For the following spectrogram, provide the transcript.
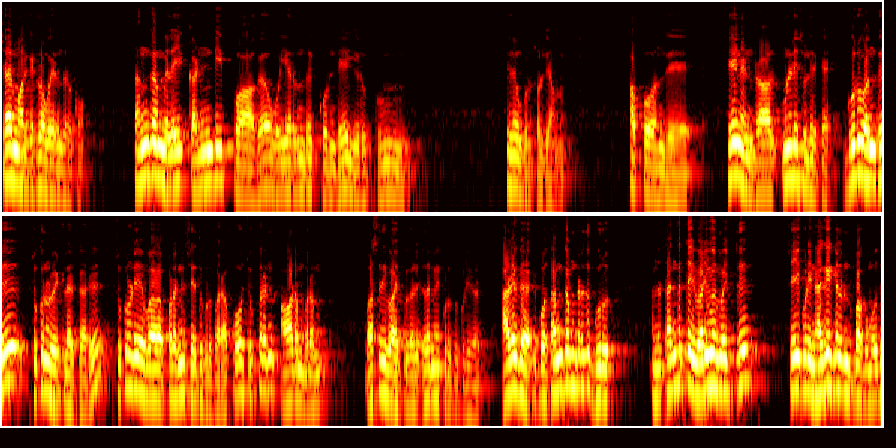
ஷேர் மார்க்கெட்லாம் உயர்ந்திருக்கும். தங்கம் விலை கண்டிப்பாக உயர்ந்து கொண்டே இருக்கும். இதுவும் கொஞ்சம் சொல்லியாகணும். அப்போது வந்து ஏனென்றால் முன்னாடி சொல்லியிருக்கேன். குரு வந்து சுக்கரன் வீட்டில் இருக்கார். சுக்கிரனுடைய ப- பலனையும் சேர்த்து கொடுப்பார். அப்போது சுக்கிரன் ஆடம்பரம் வசதி வாய்ப்புகள் எல்லாமே கொடுக்கக்கூடியவர். அழக இப்போது தங்கம்ன்றது குரு. அந்த தங்கத்தை வடிவமைத்து செய்யக்கூடிய நகைகள்னு பார்க்கும்போது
